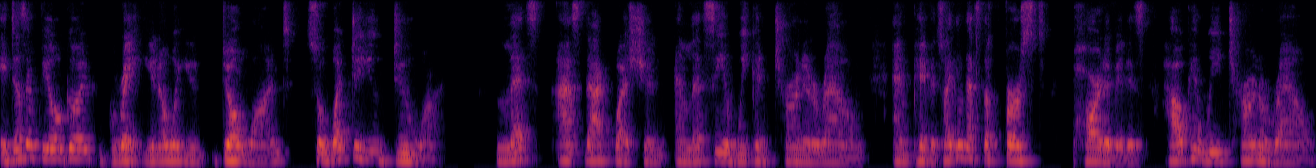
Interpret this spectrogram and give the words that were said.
it doesn't feel good. Great. You know what you don't want. So what do you do want? Let's ask that question and let's see if we can turn it around and pivot. So I think that's the first part of it is how can we turn around?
